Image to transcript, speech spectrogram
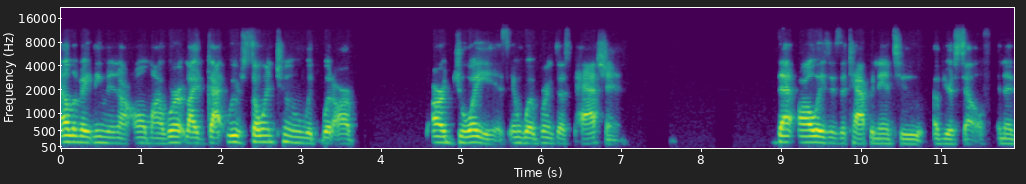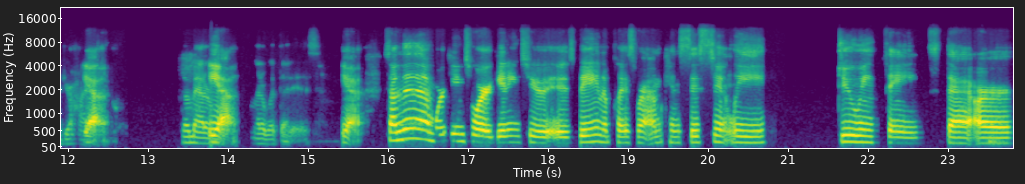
elevating even in our own mind we're like got we're so in tune with what our our joy is and what brings us passion that always is the tapping into of yourself and of your higher Yeah. self, no matter Yeah. what, no matter what that is Yeah. Something that I'm working toward getting to is being in a place where I'm consistently doing things that are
